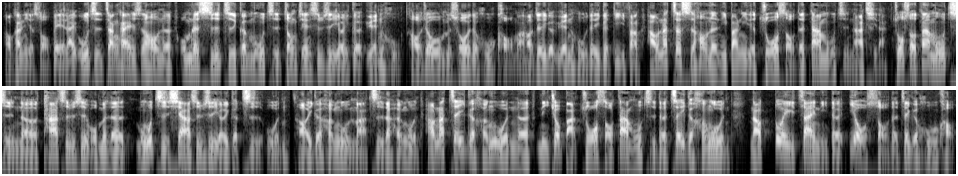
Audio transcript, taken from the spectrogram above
好，看你的手背，来五指张开的时候呢，我们的食指跟拇指中间是不是有一个圆弧？好，就我们所谓的虎口嘛，好，这一个圆弧的一个地方。好，那这时候呢，你把你的左手的大拇指拿起来，左手大拇指呢，它是不是我们的拇指下是不是有？一个指纹，好，一个横纹嘛，指的横纹。好，那这一个横纹呢，你就把左手大拇指的这一个横纹，然后对在你的右手的这个虎口。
